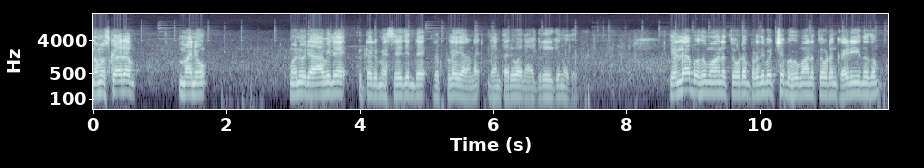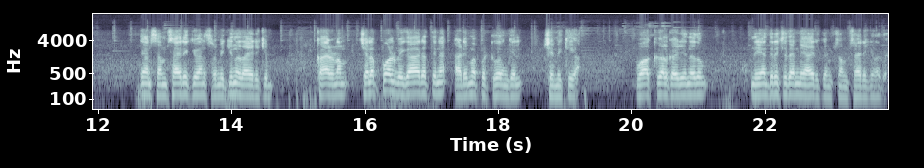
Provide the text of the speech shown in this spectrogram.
നമസ്കാരം മനു. മനു രാവിലെ ഇട്ടൊരു മെസ്സേജിന്റെ റിപ്ലൈ ആണ് ഞാൻ തരുവാൻ ആഗ്രഹിക്കുന്നത്. എല്ലാ ബഹുമാനത്തോടും പ്രതിപക്ഷ ബഹുമാനത്തോടും കഴിയുന്നതും ഞാൻ സംസാരിക്കുവാൻ ശ്രമിക്കുന്നതായിരിക്കും കാരണം ചിലപ്പോൾ വികാരത്തിന് അടിമപ്പെട്ടുവെങ്കിൽ ക്ഷമിക്കുക. വാക്കുകൾ കഴിയുന്നതും നിയന്ത്രിച്ച് തന്നെയായിരിക്കും സംസാരിക്കുന്നത്.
